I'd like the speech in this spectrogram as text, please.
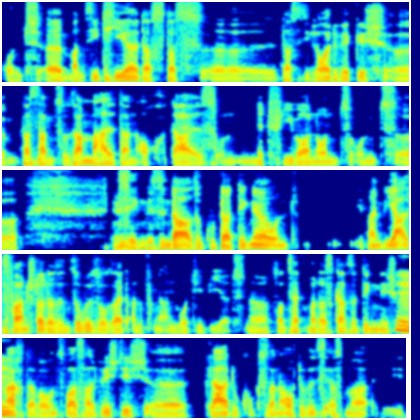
und äh, man sieht hier, dass, dass, äh, dass die Leute wirklich, äh, dass dann Zusammenhalt dann auch da ist und mitfiebern und, und äh, deswegen, wir sind da also guter Dinge und ich meine, wir als Veranstalter sind sowieso seit Anfang an motiviert. Ne? Sonst hätten wir das ganze Ding nicht mhm. gemacht. Aber uns war es halt wichtig, äh, klar, du guckst dann auch, du willst erstmal die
